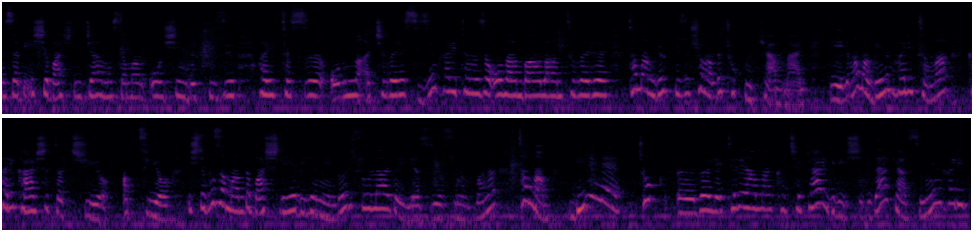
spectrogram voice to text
Mesela bir işe başlayacağınız zaman o işin gökyüzü haritası, olumlu açıları, sizin haritanıza olan bağlantıları, tamam gökyüzü şu anda çok mükemmel diyelim ama benim haritama kare karşıt açıyor, atıyor. İşte bu zamanda başlayabilir miyim? Böyle sorular da yazıyorsunuz bana. Tamam birine çok e, böyle tereyağından kıl çeker gibi işi giderken senin harit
